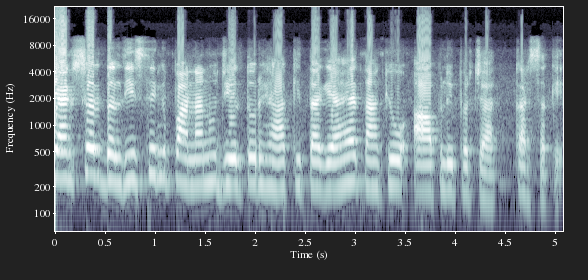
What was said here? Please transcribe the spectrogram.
ਗੈਂਗਸਟਰ ਦਲਜੀਤ ਸਿੰਘ ਪਾਨਾ ਨੂੰ ਜੇਲ੍ਹ ਤੋਂ ਰਿਹਾ ਕੀਤਾ ਗਿਆ ਹੈ ਤਾਂ ਕਿ ਉਹ ਆਪ ਲਈ ਪ੍ਰਚਾਰ ਕਰ ਸਕੇ।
